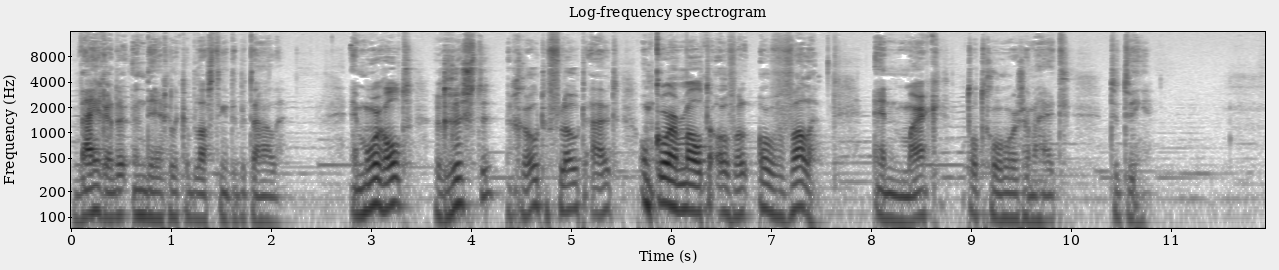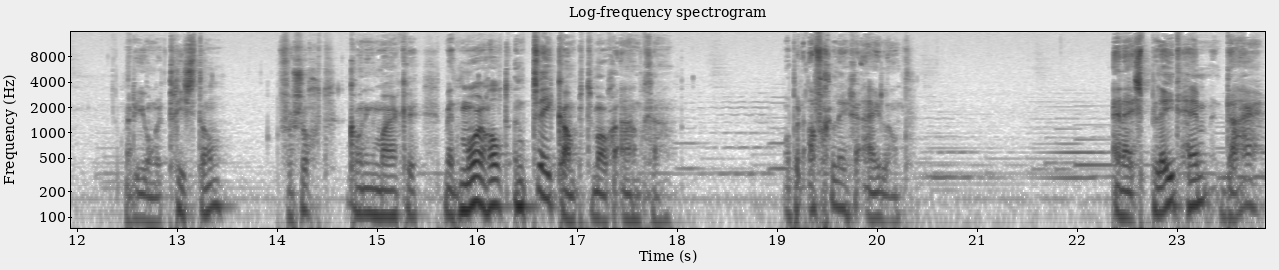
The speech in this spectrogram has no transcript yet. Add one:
weigerde een dergelijke belasting te betalen. En Morholt rustte een grote vloot uit om Cornwall te overvallen en Mark tot gehoorzaamheid te dwingen. Maar de jonge Tristan verzocht koning Marke met Morholt een tweekamp te mogen aangaan op een afgelegen eiland. En hij spleet hem daar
